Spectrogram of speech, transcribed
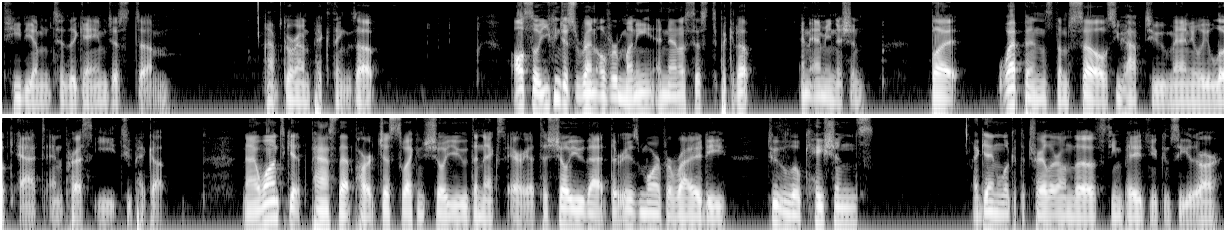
tedium to the game. Just um, have to go around and pick things up. Also, you can just run over money and nanosys to pick it up, and ammunition, but weapons themselves you have to manually look at and press E to pick up. Now I wanted to get past that part just so I can show you the next area to show you that there is more variety to the locations. Again, look at the trailer on the Steam page. You can see there are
